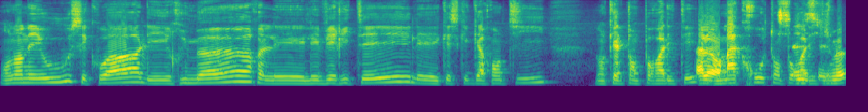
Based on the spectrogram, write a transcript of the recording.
On en est où? C'est quoi? Les rumeurs, les, vérités, les qu'est-ce qui est garanti? Dans quelle temporalité? Alors, macro-temporalité je, me,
